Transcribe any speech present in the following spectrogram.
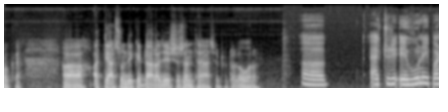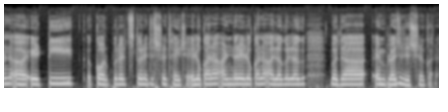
ઓકે અત્યાર સુધી કેટલા રજિસ્ટ્રેશન થયા છે ટોટલ ઓવરઓલ એકચ્યુઅલી એવું નહીં પણ એટી કોર્પોરેટ્સ તો રજિસ્ટર થઈ છે. એ લોકોના અંડર એ લોકોના અલગ અલગ બધા એમ્પ્લોઈઝ રજિસ્ટર કરે.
